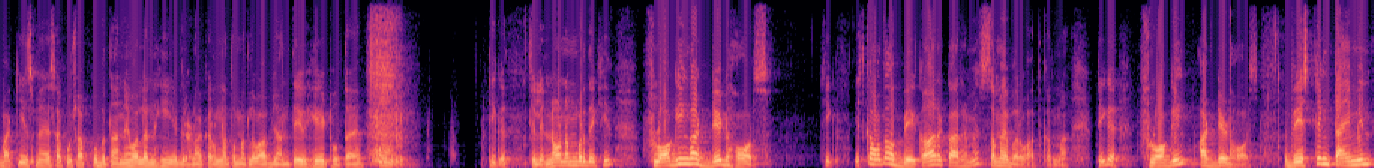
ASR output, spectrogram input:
बाकी इसमें ऐसा कुछ आपको बताने वाला नहीं है, घृणा करना तो मतलब आप जानते हो हेट होता है। ठीक है, चलिए, नौ नंबर देखिए। फ्लॉगिंग अ डेड हॉर्स ठीक, इसका मतलब बेकार कार्य में समय बर्बाद करना। ठीक है flogging a dead horse wasting time in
